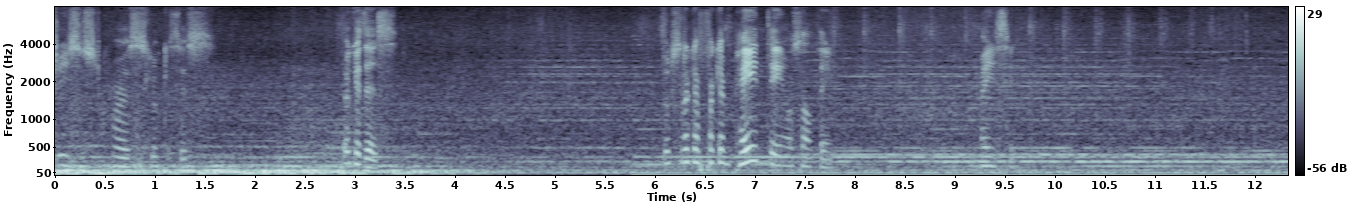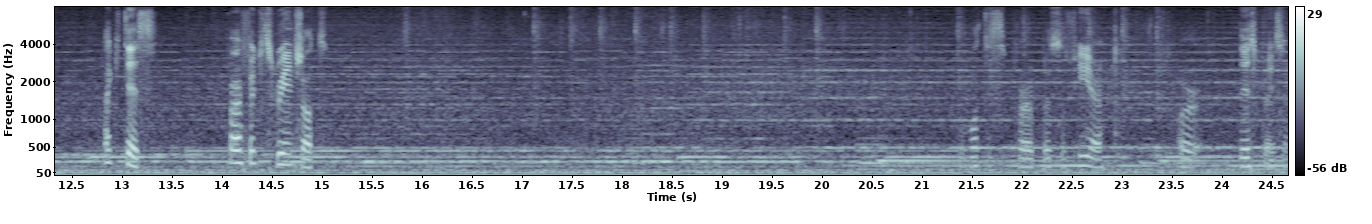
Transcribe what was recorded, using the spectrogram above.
Jesus Christ, look at this. Look at this. Looks like a fucking painting or something. Amazing. Like this. Perfect screenshot. What is the purpose of here? Or this place, I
